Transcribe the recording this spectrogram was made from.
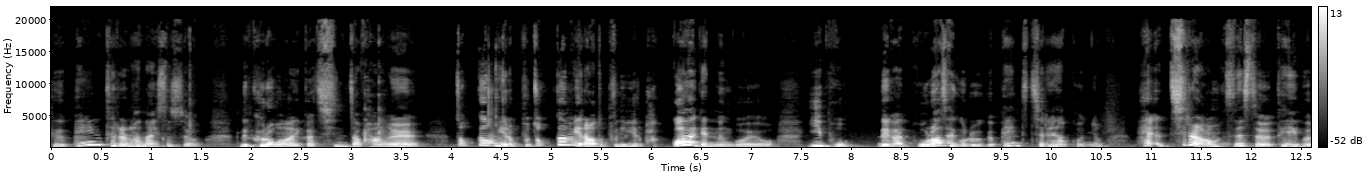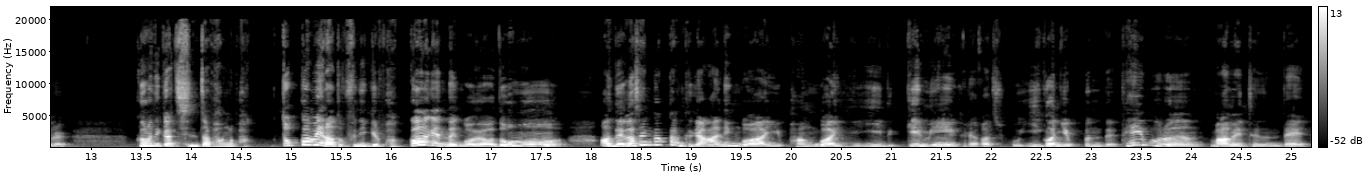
그 페인트를 하나 했었어요. 근데 그러고 나니까 진짜 방을 조금이라도 조금이라도 분위기를 바꿔야겠는 거예요. 이 보, 내가 보라색으로 이렇게 페인트 칠을 해놨거든요. 해, 칠을 아무튼 했어요 테이블을. 그러니까 진짜 방을 바, 조금이라도 분위기를 바꿔야겠는 거예요. 너무 아 내가 생각한 그게 아닌 거야. 이 방과 이, 이 느낌이 그래가지고 이건 예쁜데 테이블은 마음에 드는데 이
